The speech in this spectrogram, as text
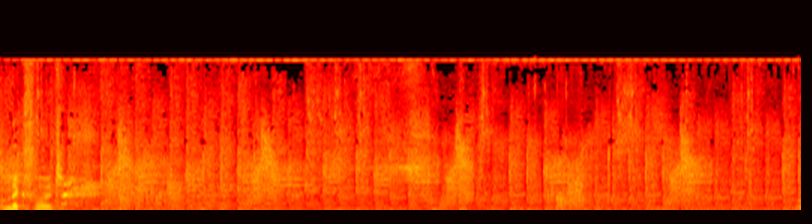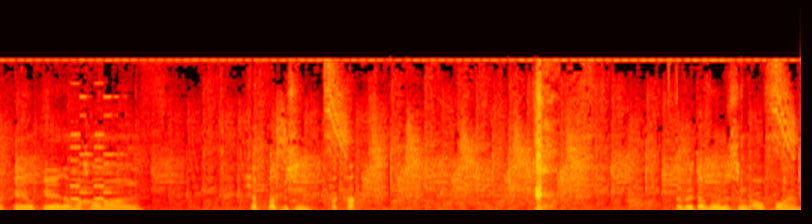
Ja, Leckfight. Okay, okay, dann machen wir mal. Ich habe gerade ein bisschen verkackt. da wird der Bonus nun aufholen.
